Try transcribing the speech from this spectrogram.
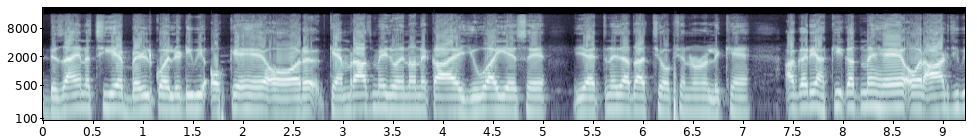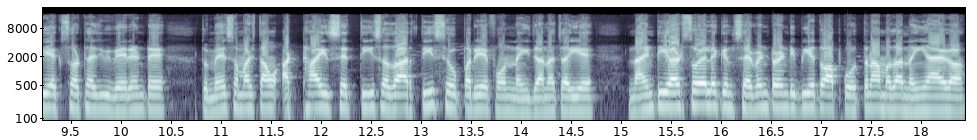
डिज़ाइन अच्छी है, बिल्ड क्वालिटी भी ओके है और कैमराज में जो इन्होंने कहा है यू आई एस है, या इतने ज़्यादा अच्छे ऑप्शन इन्होंने लिखे हैं। अगर ये हकीकत में है और आठ जी बी एक सौ अट्ठाईस जी बी वेरियंट है तो मैं समझता हूँ अट्ठाईस से तीस हज़ार तीस से ऊपर ये फ़ोन नहीं जाना चाहिए। नाइन्टी एट सौ है, लेकिन सेवन ट्वेंटी पी है तो आपको उतना मज़ा नहीं आएगा।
